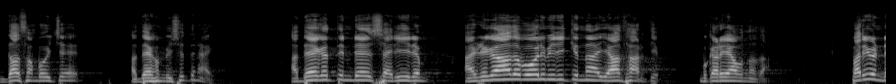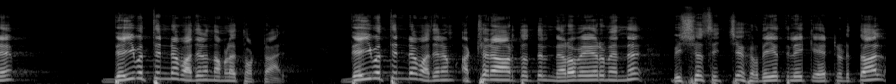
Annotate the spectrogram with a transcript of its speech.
എന്താ സംഭവിച്ചത് അദ്ദേഹം വിശുദ്ധനായി. അദ്ദേഹത്തിന്റെ ശരീരം അഴുകാതെ പോലും ഇരിക്കുന്ന യാഥാർത്ഥ്യം നമുക്കറിയാവുന്നതാണ് പറയുണ്ട് ദൈവത്തിന്റെ വചനം നമ്മളെ തൊട്ടാൽ ദൈവത്തിന്റെ വചനം അക്ഷരാർത്ഥത്തിൽ നിറവേറുമെന്ന് വിശ്വസിച്ച് ഹൃദയത്തിലേക്ക് ഏറ്റെടുത്താൽ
